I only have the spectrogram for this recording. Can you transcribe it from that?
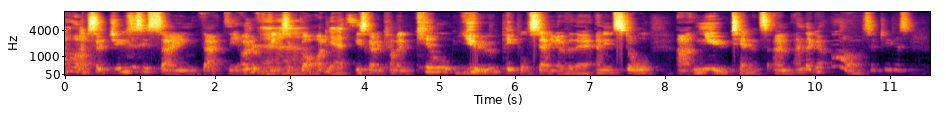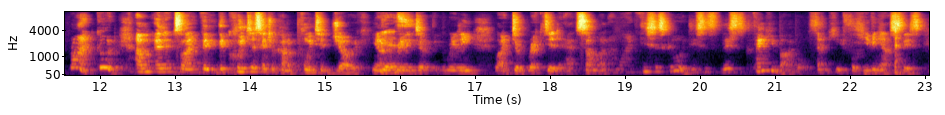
oh, so Jesus is saying that the owner of the vineyard, so Ah, God, Yes. is going to come and kill you, people standing over there, and install uh, new tenants. Um, and they go, oh, so Jesus, right, good. Um, and it's like the, the quintessential kind of pointed joke, you know, Yes. really, really like directed at someone. I'm like, this is good. This is this. Thank you, Bible. Thank you for giving us this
